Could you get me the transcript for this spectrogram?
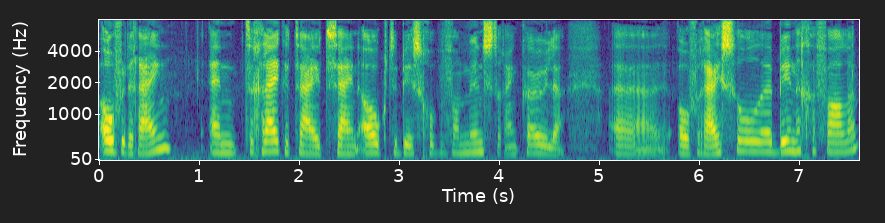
over de Rijn. En tegelijkertijd zijn ook de bisschoppen van Münster en Keulen Overijssel binnengevallen.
